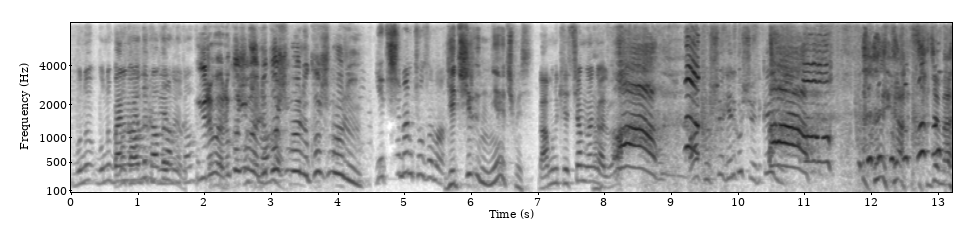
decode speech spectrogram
Bunu bunu Ama benle kaldır kaldır oyalarım. kaldır. Yürü böyle, koşma Koşma öyle, ama. koşma öyle, koşma öyle. Yetişemem ki o zaman. Yetişirdin, niye yetişmeyiz? Ben bunu keseceğim lan galiba. Aa! Aa koşuyor geri koşuyor dikkat edin. Aa! ya sikeceğim ben.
